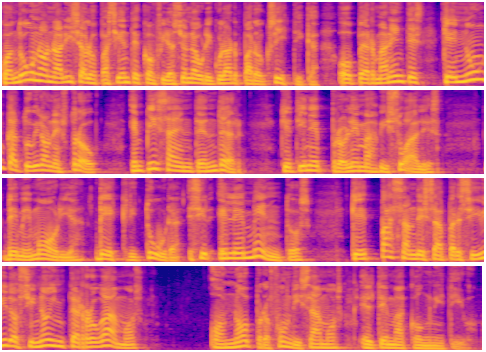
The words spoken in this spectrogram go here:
Cuando uno analiza a los pacientes con filación auricular paroxística o permanentes que nunca tuvieron stroke, empieza a entender que tiene problemas visuales, de memoria, de escritura, es decir, elementos que pasan desapercibidos si no interrogamos o no profundizamos el tema cognitivo.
